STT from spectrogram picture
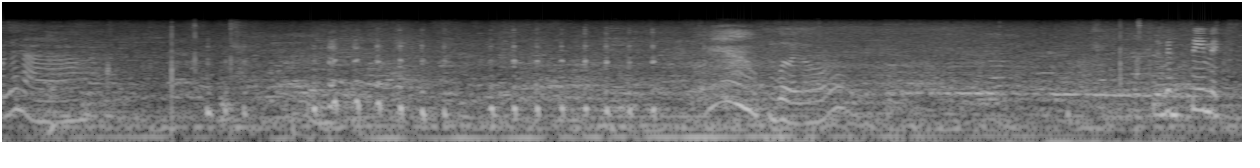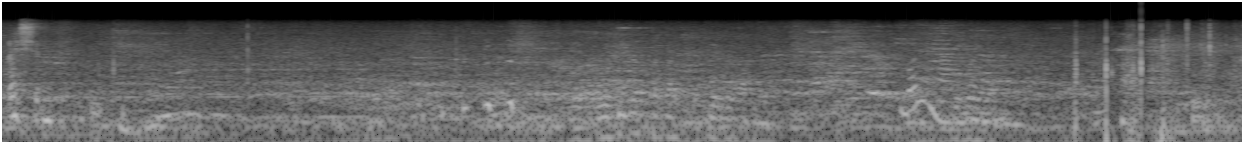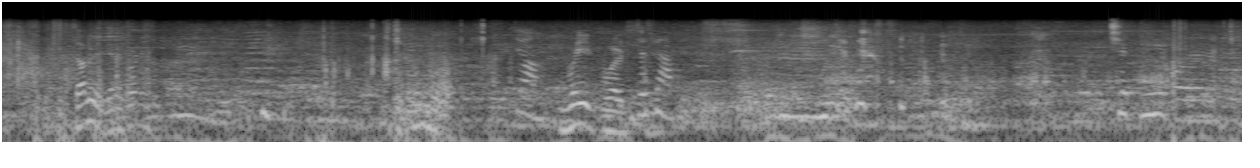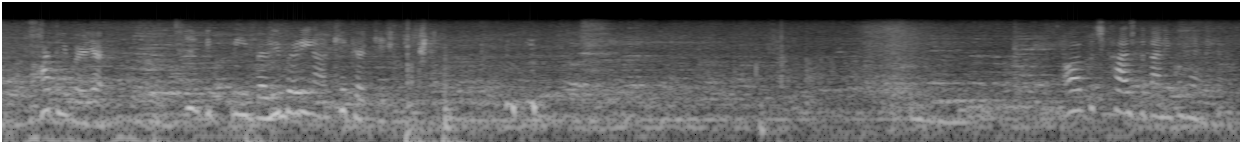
Bueno. na. Bolo. With same expression. Bolo क्या? वही word जैसे आप चटनी और बहुत ही बढ़िया। इतनी बड़ी बड़ी आँखें करके। और कुछ खास बताने को है नहीं।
